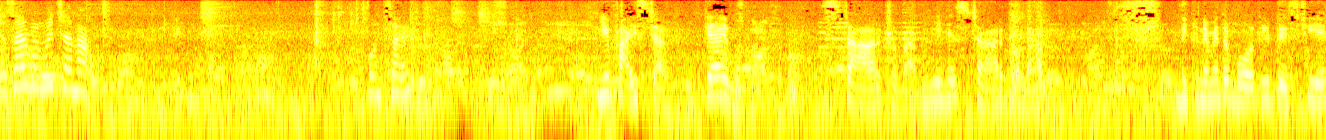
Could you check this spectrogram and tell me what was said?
ये सर मम्मी चना। कौन सा है? ये फाइव स्टार क्या है वो? स्टार कबाब ये है स्टार कबाब दिखने में तो बहुत ही टेस्टी है।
